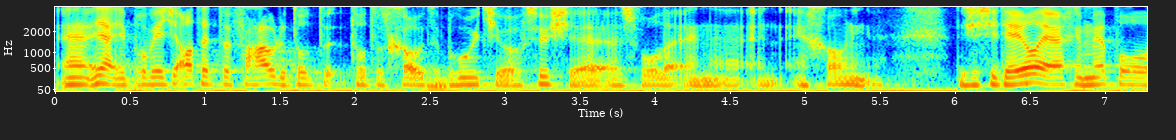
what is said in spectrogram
Uh, ja, je probeert je altijd te verhouden tot, tot het grote broertje of zusje uh, Zwolle en, uh, en, en, Groningen. Dus je ziet heel erg in Meppel,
